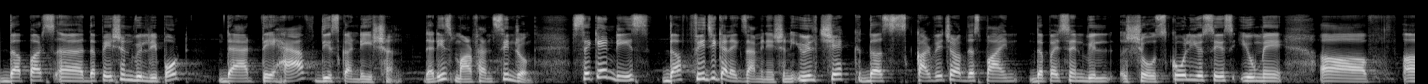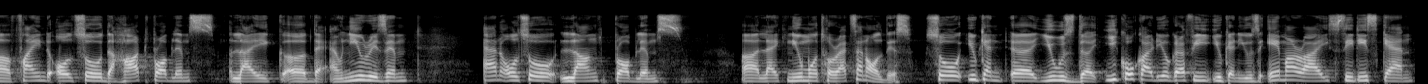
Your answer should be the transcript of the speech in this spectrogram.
the, uh, the patient will report that they have this condition that is Marfan syndrome. Second is the physical examination. You will check the curvature of the spine. The patient will show scoliosis. You may uh, uh, find also the heart problems like uh, the aneurysm and also lung problems uh, like pneumothorax and all this. So you can uh, use the echocardiography, you can use MRI, CT scan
